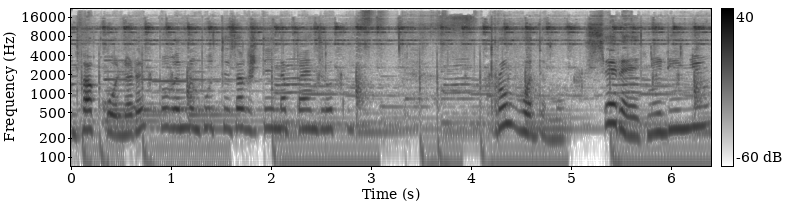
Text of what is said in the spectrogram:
Два кольори повинні бути завжди на пензлику. Проводимо середню лінію.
